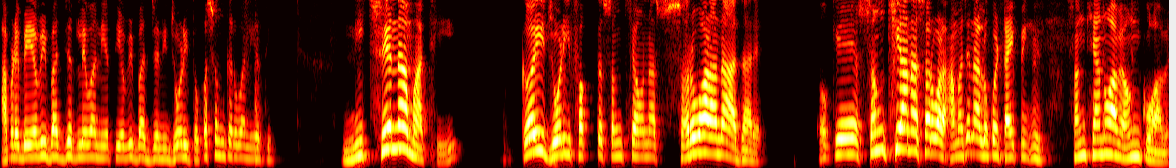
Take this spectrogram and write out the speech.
આપણે બે અવિભાજ્ય જ લેવાની હતી, અવિભાજ્યની જોડી તો પસંદ કરવાની હતી. નીચેનામાંથી કઈ જોડી ફક્ત સંખ્યાઓના સરવાળાના આધારે? ઓકે સંખ્યાના સરવાળા. આમાં છે ને આ લોકો ટાઈપિંગ સંખ્યાનો આવે, અંકો આવે.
